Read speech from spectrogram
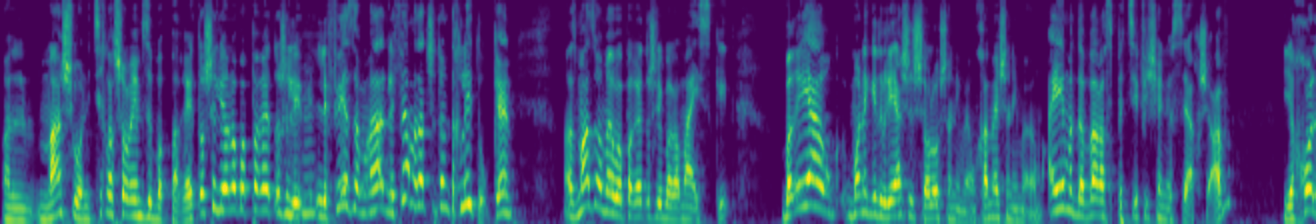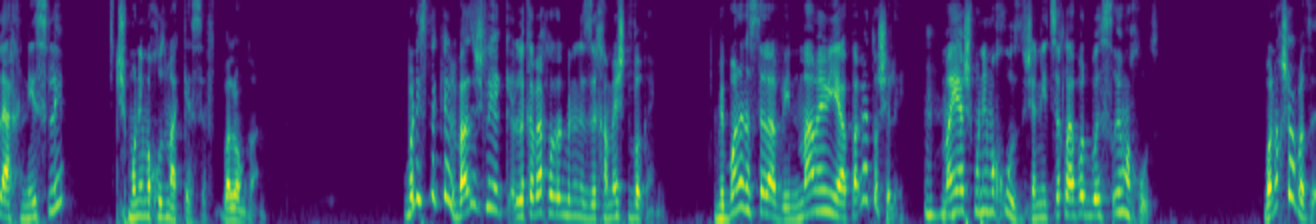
על משהו, אני צריך לחשוב האם זה בפרטו שלי או לא בפרטו שלי, מהמם. לפי איזה מדד, לפי המדד שאתם תחליטו, כן? אז מה זה אומר בפרטו שלי ברמה העסקית? בראייה, בוא נגיד ראייה של שלוש שנים היום, חמש שנים היום, האם הדבר הספציפי שאני עושה עכשיו, יכול להכניס לי 80% מהכסף בלונגרן? בוא נסתכל, ואז יש לי לקבל החלטות בין איזה חמש דברים. ובוא ננסה להבין מה מהם יהיה הפרטו שלי. מה יהיה ה-80 אחוז, שאני צריך לעבוד בו 20 אחוז. בוא נחשוב על זה.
